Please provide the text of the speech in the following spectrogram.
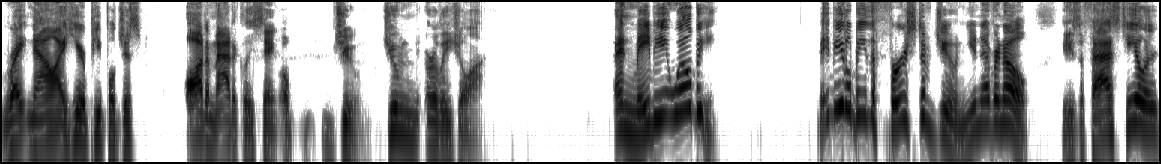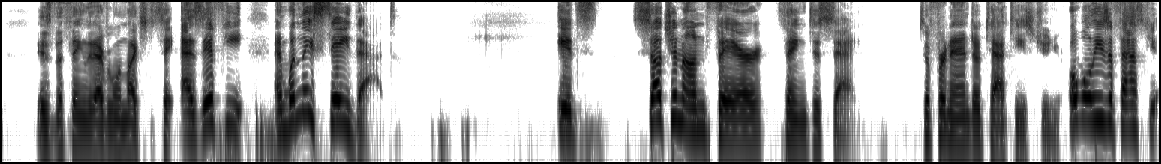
Right now, I hear people just automatically saying, oh, June, June, early July. And maybe it will be. Maybe it'll be the first of June. You never know. He's a fast healer, is the thing that everyone likes to say, as if he, and when they say that, it's such an unfair thing to say to Fernando Tatis Jr. Oh, well, he's a fast he-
